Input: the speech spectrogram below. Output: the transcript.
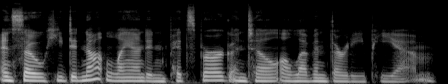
and so he did not land in Pittsburgh until 11:30 p.m.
